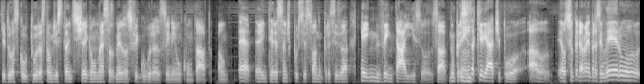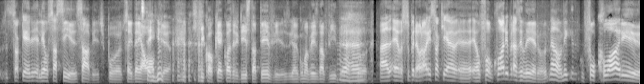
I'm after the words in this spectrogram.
que duas culturas tão distantes chegam nessas mesmas figuras sem nenhum contato. Então, é, é interessante por si só, não precisa reinventar isso, sabe? Não precisa criar, tipo, ah, é o super-herói brasileiro, só que ele, é o Saci, sabe? Tipo, essa ideia Sim. óbvia que qualquer quadrinista teve alguma vez na vida. Aham. Tipo, ah, é o super-herói, só que é, é- é o folclore brasileiro. Não, nem- o folclore,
